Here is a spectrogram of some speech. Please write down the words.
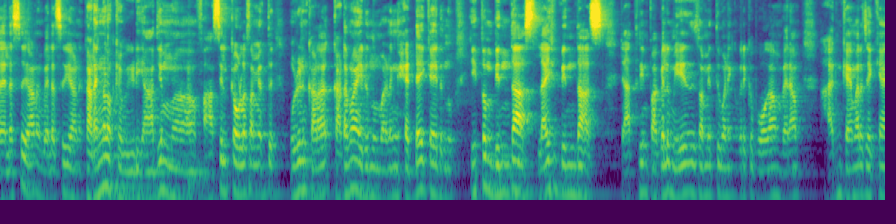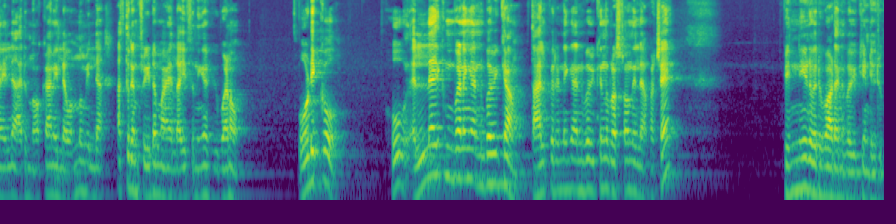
വിലസുകയാണ് വിലസുകയാണ് കടങ്ങളൊക്കെ വീടി. ആദ്യം ഫാസിൽക്ക ഉള്ള സമയത്ത് മുഴുവൻ കട കടമായിരുന്നു വേണമെങ്കിൽ ഹെഡേക്ക് ആയിരുന്നു. ഇപ്പം ബിന്ദാസ് ലൈഫ് ബിന്ദാസ്. രാത്രിയും പകലും ഏത് സമയത്ത് വേണമെങ്കിൽ അവർക്ക് പോകാം വരാം. ആരും ക്യാമറ ചെക്കാനില്ല ആരും നോക്കാനില്ല ഒന്നുമില്ല. അത്രയും ഫ്രീഡമായ ലൈഫ് നിങ്ങൾക്ക് വേണോ? ഓടിക്കോ. ഓ എല്ലാവർക്കും വേണമെങ്കിൽ അനുഭവിക്കാം. താല്പര്യം ഉണ്ടെങ്കിൽ അനുഭവിക്കുന്ന പ്രശ്നമൊന്നുമില്ല. പക്ഷേ പിന്നീട് ഒരുപാട് അനുഭവിക്കേണ്ടി വരും.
